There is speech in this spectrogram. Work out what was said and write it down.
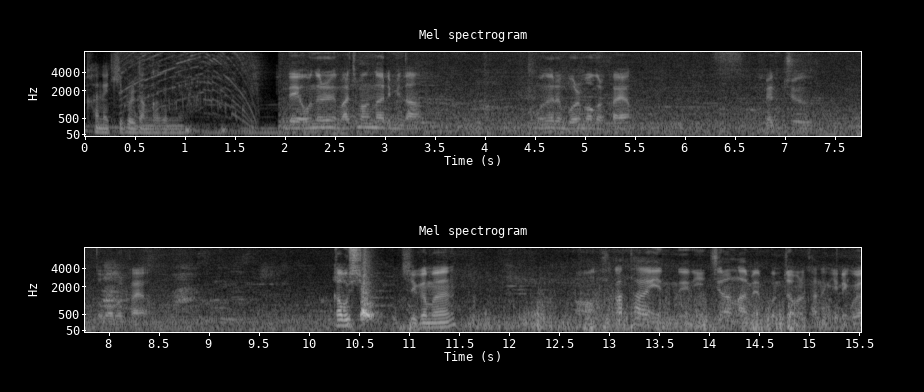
간에 기불 담가겠네요. 네, 오늘은 마지막 날입니다. 오늘은 뭘 먹을까요? 맥주 또 먹을까요? 가보시죠. 지금은 어, 하가타에 있는 이찌란 라면 본점을 가는 길이고요.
